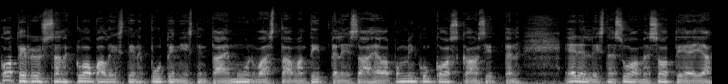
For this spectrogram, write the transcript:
Kotiryssän, globalistin, putinistin tai muun vastaavan tittelin saa helpommin kuin koskaan sitten edellisten Suomen sotien ja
